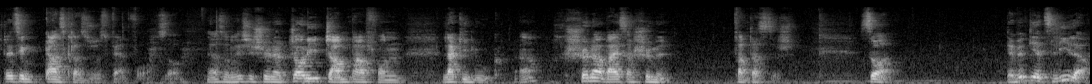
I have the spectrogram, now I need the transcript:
Stell dir ein ganz klassisches Pferd vor. So. Ja, so ein richtig schöner Jolly Jumper von Lucky Luke. Ja? Schöner weißer Schimmel. Fantastisch. So. Der wird jetzt lila.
